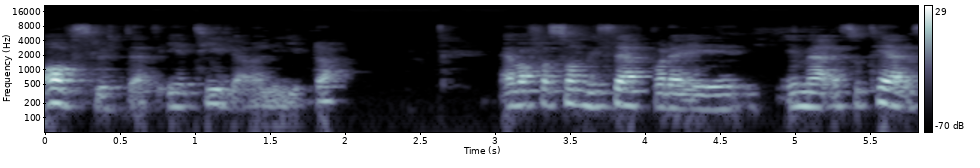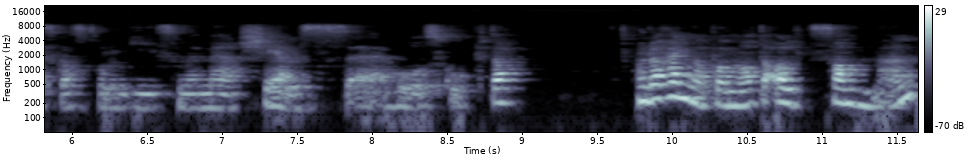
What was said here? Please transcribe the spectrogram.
avsluttet i et tidligere liv. da. Det er i hvert fall sånn vi ser på det i, i mer esoterisk astrologi, som er mer sjelshoroskop. da. Og da henger på en måte alt sammen.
